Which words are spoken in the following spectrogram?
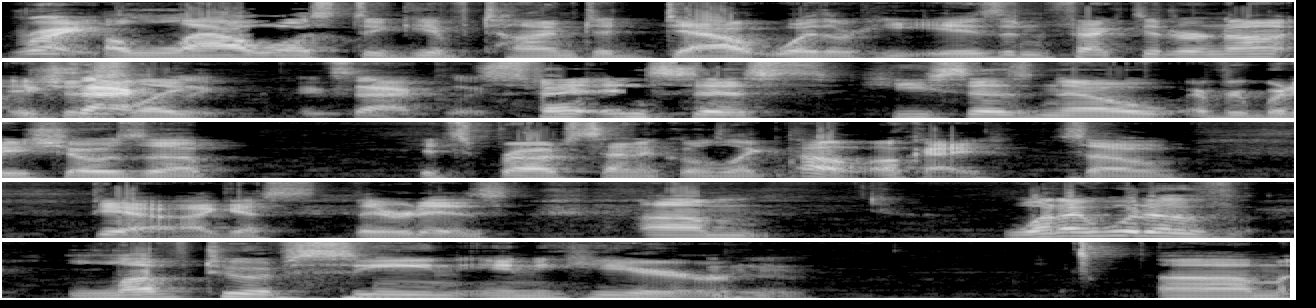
right? allow us to give time to doubt whether he is infected or not. It's exactly, just like exactly. Svet insists, he says no, everybody shows up. It sprouts tentacles. Like, oh, okay, so yeah, I guess there it is. Um, what I would have loved to have seen in here, Mhm. um,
